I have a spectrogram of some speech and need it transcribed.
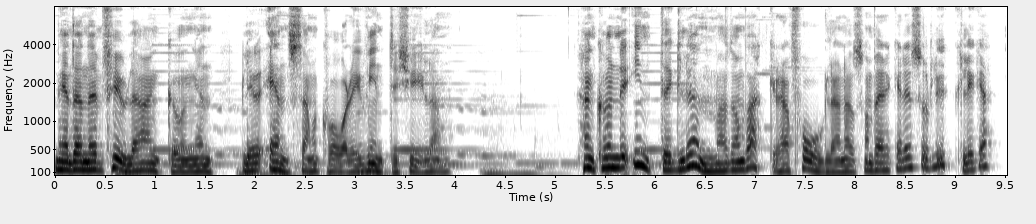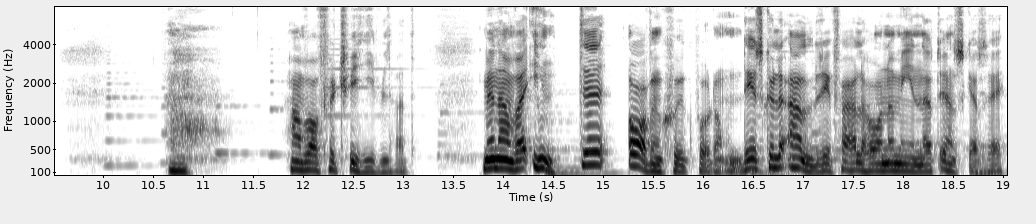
medan den fula ankungen blev ensam kvar i vinterkylan. Han kunde inte glömma de vackra fåglarna som verkade så lyckliga. Oh, han var förtvivlad. Men han var inte avundsjuk på dem. Det skulle aldrig falla honom in att önska sig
